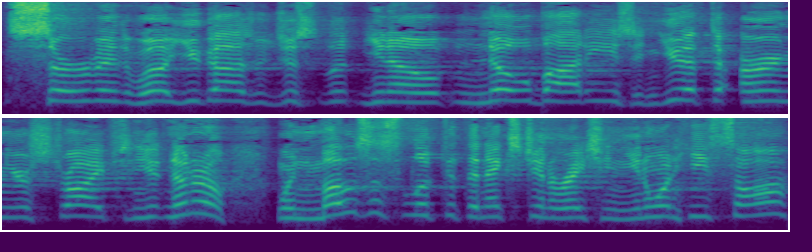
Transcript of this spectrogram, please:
servants. Well, you guys are just, you know, nobodies and you have to earn your stripes. You, no, no, no. When Moses looked at the next generation, you know what he saw?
